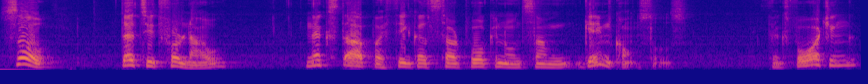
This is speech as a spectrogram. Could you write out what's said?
So, that's it for now. Next up, I think I'll start working on some game consoles. Thanks for watching!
